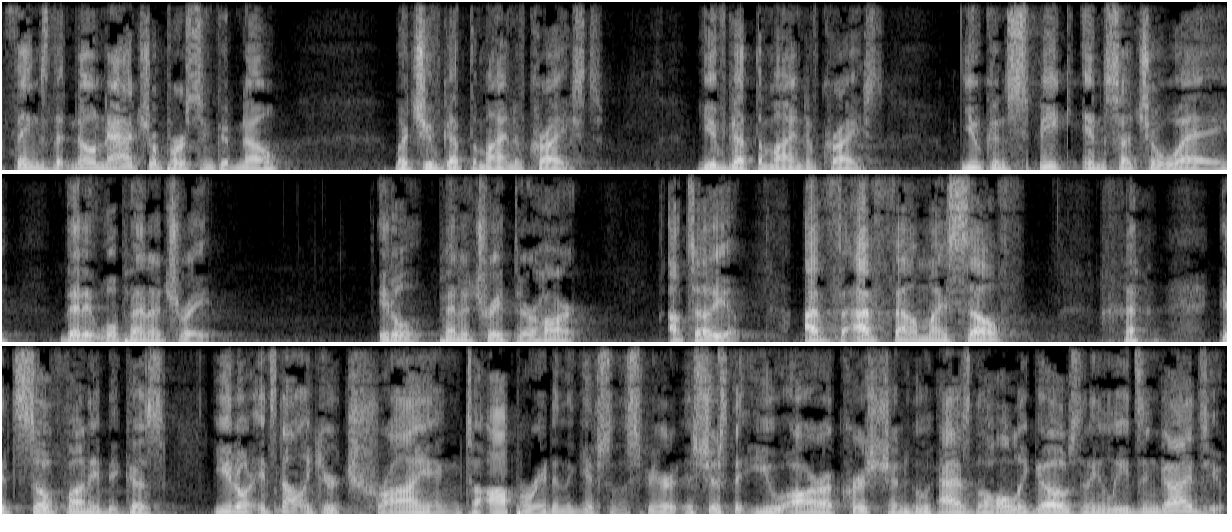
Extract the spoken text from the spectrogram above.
Things that no natural person could know, but you've got the mind of Christ. You've got the mind of Christ. You can speak in such a way that it will penetrate. It'll penetrate their heart. I'll tell you, I've, I've found myself, it's so funny because you don't, it's not like you're trying to operate in the gifts of the Spirit. It's just that you are a Christian who has the Holy Ghost and he leads and guides you.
